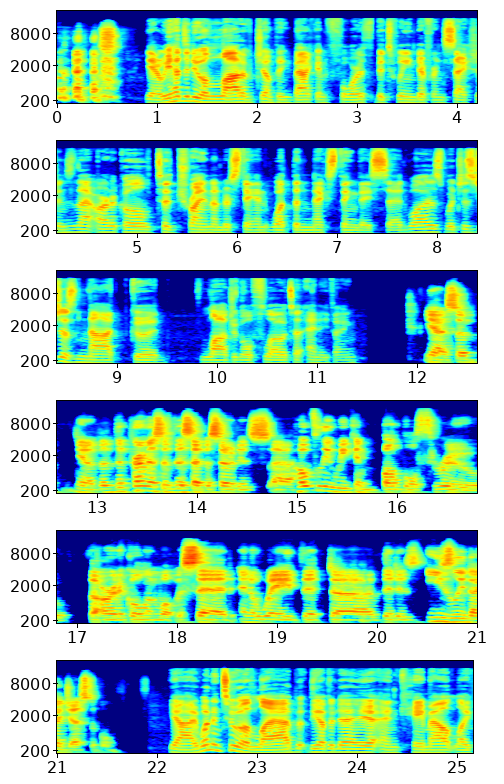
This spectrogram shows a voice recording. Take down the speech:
Yeah, we had to do a lot of jumping back and forth between different sections in that article to try and understand what the next thing they said was, which is just not good logical flow to anything. Yeah, so you know the, the premise of this episode is uh, hopefully we can bumble through the article and what was said in a way that uh, that is easily digestible. Yeah, I went into a lab the other day and came out like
